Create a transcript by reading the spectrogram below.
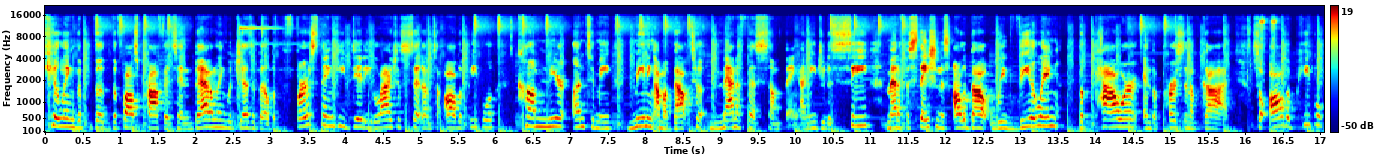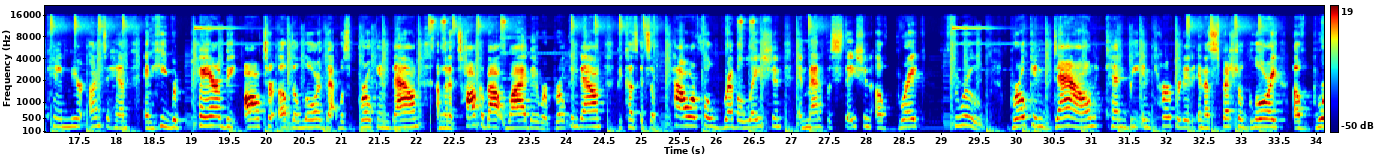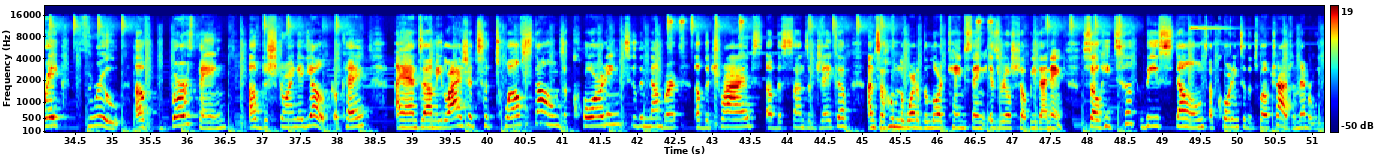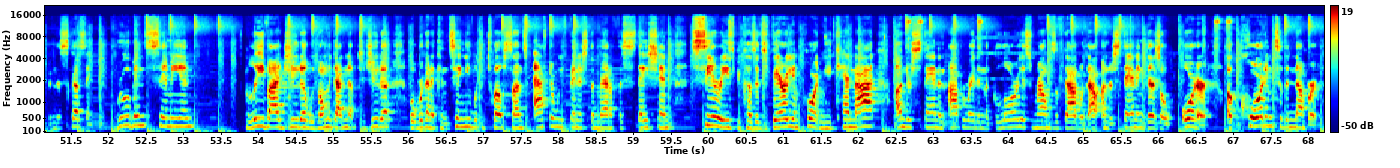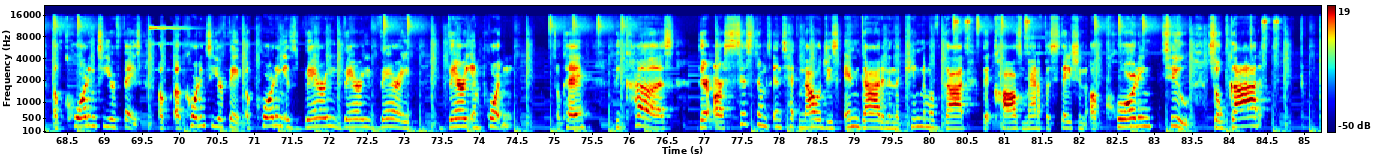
killing the, the, the, false prophets and battling with Jezebel. But the first thing he did, Elijah said unto all the people, Come near unto me, meaning I'm about to manifest something. I need you to see. Manifestation is all about revealing the power and the person of God. So all the people came near unto him, and he repaired the altar of the Lord that was broken down. I'm going to talk about why they were broken down because it's a powerful revelation and manifestation of breakthrough broken down can be interpreted in a special glory of breakthrough, of birthing, of destroying a yoke. Okay. And um, Elijah took 12 stones according to the number of the tribes of the sons of Jacob, unto whom the word of the Lord came, saying, Israel shall be thy name. So he took these stones according to the 12 tribes. Remember, we've been discussing Reuben, Simeon, Levi, Judah. We've only gotten up to Judah, but we're going to continue with the 12 sons after we finish the manifestation series because it's very important. You cannot understand and operate in the glorious realms of God without understanding there's an order according to the number, according to your faith, according to your faith. According is very, very, very, very important. Okay? Because there are systems and technologies in God and in the kingdom of God that cause manifestation according to. So, God,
